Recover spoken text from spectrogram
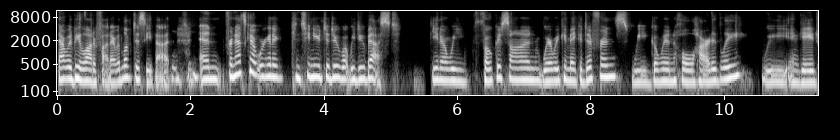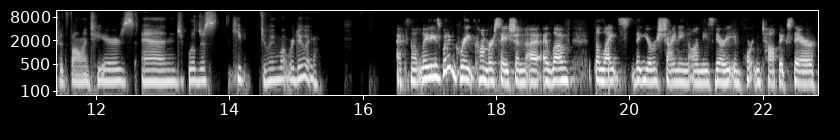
that would be a lot of fun. I would love to see that. And for NetScout, we're going to continue to do what we do best. You know, we focus on where we can make a difference. We go in wholeheartedly. We engage with volunteers and we'll just keep doing what we're doing. Excellent. Ladies, what a great conversation. I, I, love the lights that you're shining on these very important topics there.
